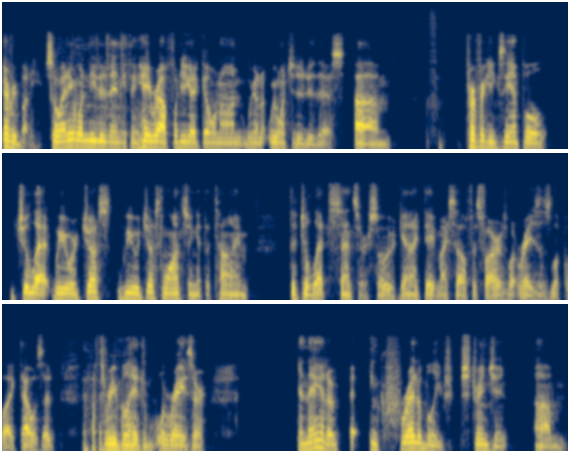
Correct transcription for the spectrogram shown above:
everybody. So anyone needed anything, hey Ralph, what do you got going on? We're gonna we want you to do this. Um, perfect example, Gillette. We were just we were just launching at the time the Gillette sensor. So again, I date myself as far as what razors look like. That was a, a three blade razor, and they had a, a incredibly stringent um,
